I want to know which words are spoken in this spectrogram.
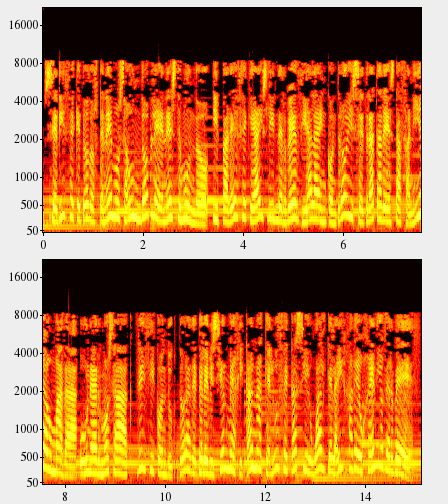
Se dice que todos tenemos a un doble en este mundo, y parece que Aislinn Derbez ya la encontró y se trata de Estefanía Humada, una hermosa actriz y conductora de televisión mexicana que luce casi igual que la hija de Eugenio Derbez.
